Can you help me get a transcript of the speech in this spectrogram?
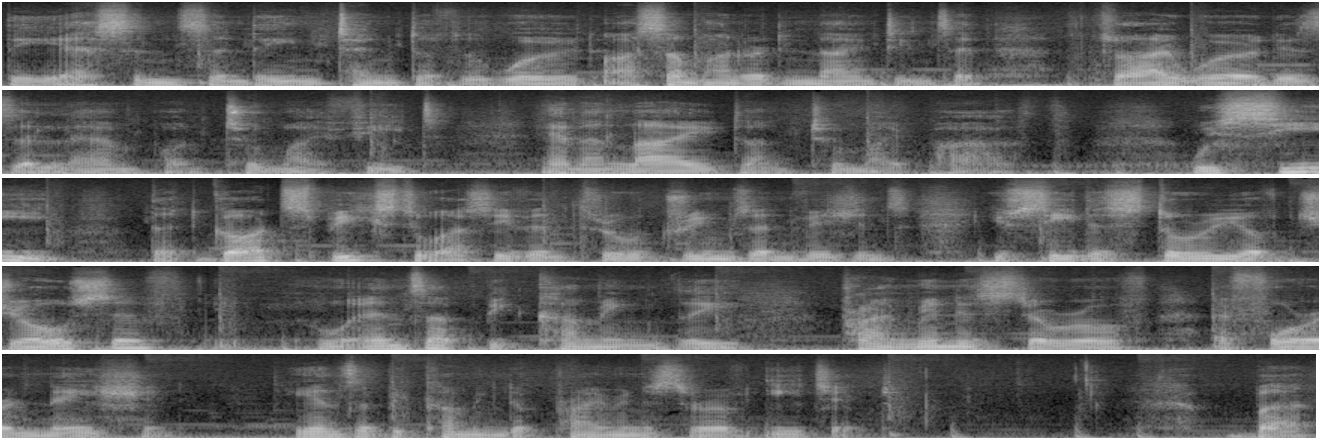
The essence and the intent of the Word. Uh, Psalm 119 said, Thy Word is a lamp unto my feet and a light unto my path. We see that God speaks to us even through dreams and visions. You see the story of Joseph, who ends up becoming the prime minister of a foreign nation. He ends up becoming the prime minister of Egypt. But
